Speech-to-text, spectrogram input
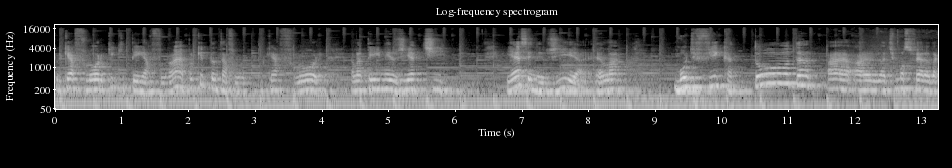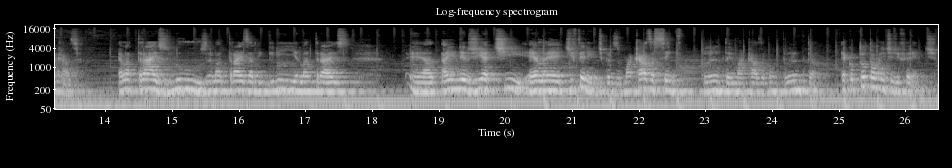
Porque a flor, o que, que tem a flor? Ah, por que tanta flor? Porque a flor, ela tem energia ti. E essa energia, ela modifica toda a, a atmosfera da casa. Ela traz luz, ela traz alegria, ela traz é, a, a, energia ti ela é diferente. Por exemplo, uma casa sem planta e uma casa com planta é totalmente diferente.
